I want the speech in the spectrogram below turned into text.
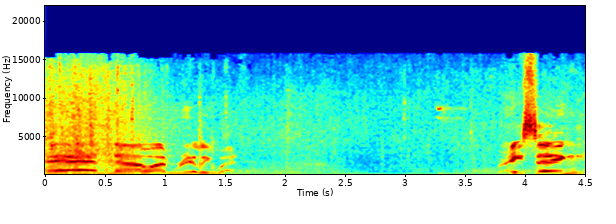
And now I'm really wet. Racing!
